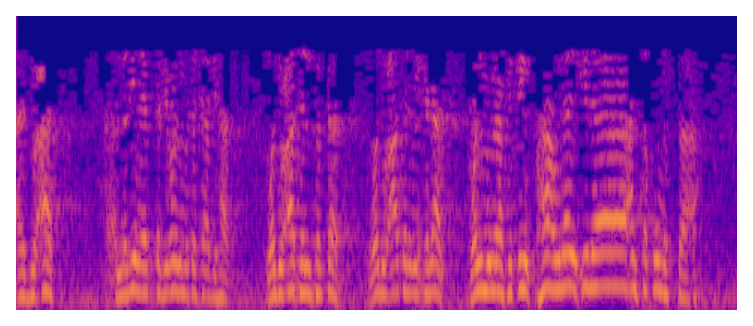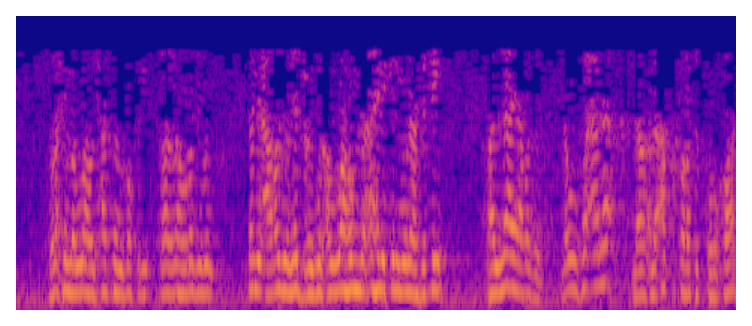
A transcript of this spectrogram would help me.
الدعاة الذين يتبعون المتشابهات ودعاة الفساد ودعاة الانحلال والمنافقين. هؤلاء إلى أن تقوم الساعة. ورحم الله الحسن البصري قال له رجل سمع رجل يدعو يقول اللهم أهلك المنافقين. قال لا يا رجل لو فعل لأقفرت الطرقات.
